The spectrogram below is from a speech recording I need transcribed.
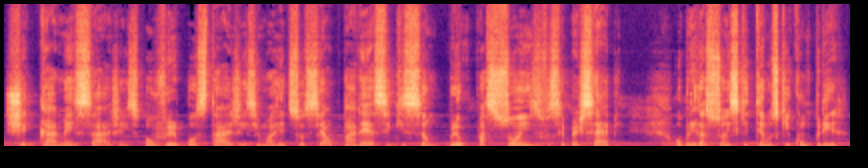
checar mensagens ou ver postagens em uma rede social parece que são preocupações, você percebe? Obrigações que temos que cumprir.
